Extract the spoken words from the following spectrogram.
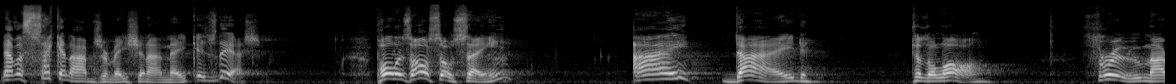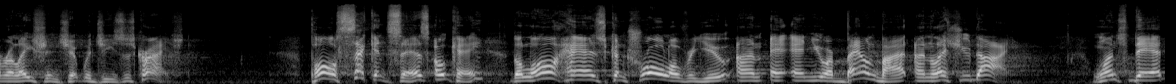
Now, the second observation I make is this Paul is also saying, I died to the law through my relationship with Jesus Christ. Paul second says, okay, the law has control over you and, and you are bound by it unless you die. Once dead,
